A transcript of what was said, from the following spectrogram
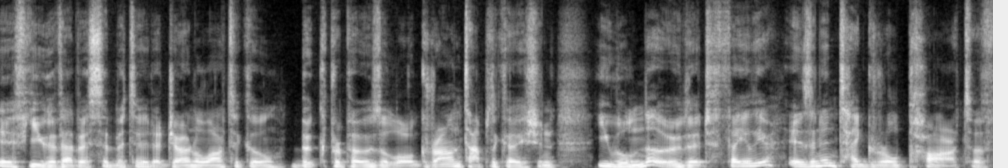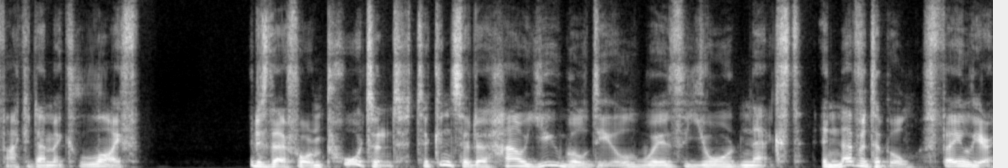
If you have ever submitted a journal article, book proposal, or grant application, you will know that failure is an integral part of academic life. It is therefore important to consider how you will deal with your next inevitable failure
